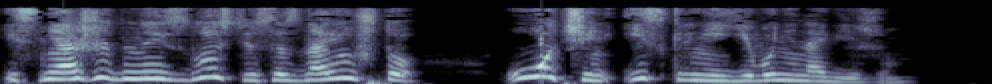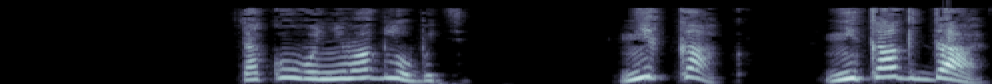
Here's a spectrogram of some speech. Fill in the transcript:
и с неожиданной злостью сознаю, что очень искренне его ненавижу. Такого не могло быть. Никак. Никогда.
